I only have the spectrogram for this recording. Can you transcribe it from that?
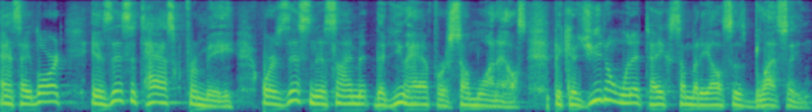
and say, Lord, is this a task for me or is this an assignment that you have for someone else? Because you don't want to take somebody else's blessing.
